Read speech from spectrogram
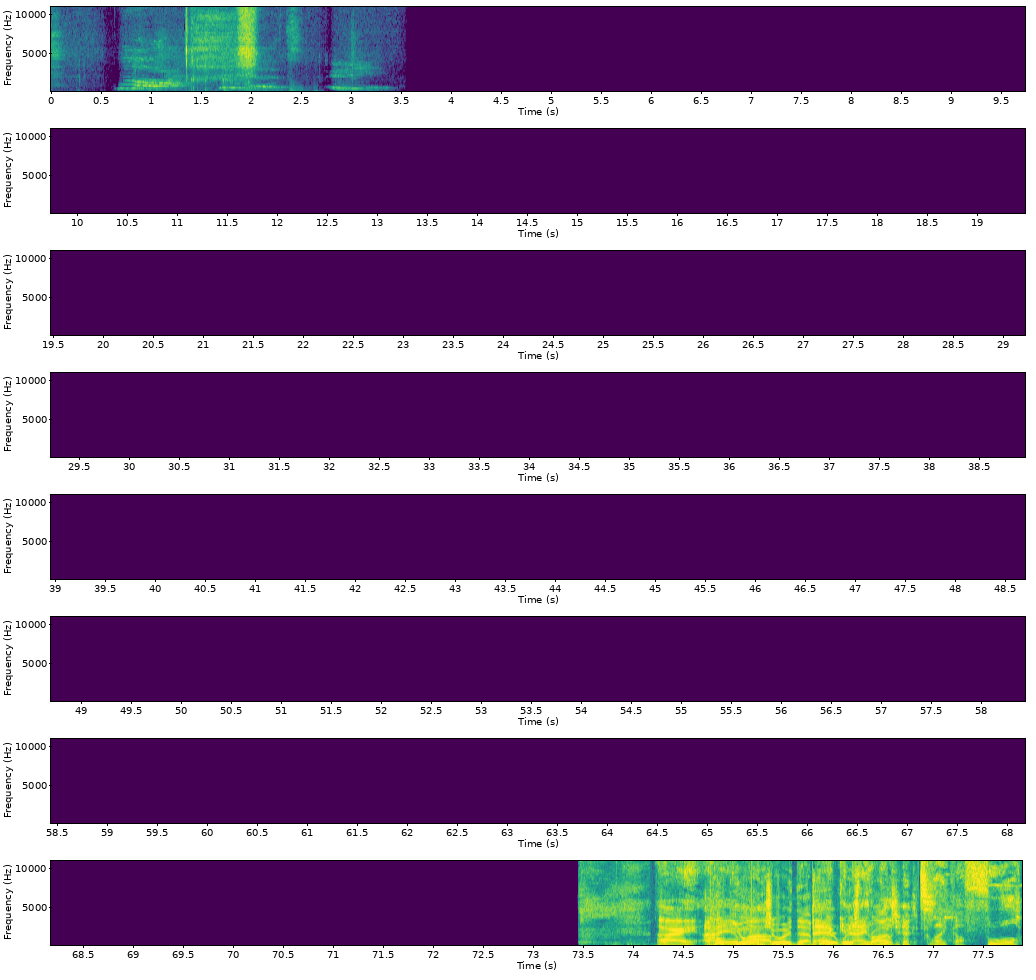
All right. I, hope am, you all uh, enjoyed that Blair and Witch I project. look like a fool.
